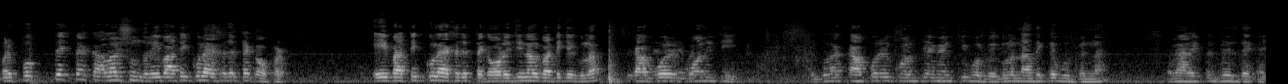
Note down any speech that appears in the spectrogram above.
মানে প্রত্যেকটা কালার সুন্দর। এই বাটিকগুলো এক হাজার টাকা অফার। এই বাটিকগুলো এক হাজার টাকা। অরিজিনাল বাটিক এগুলা। কাপড়ের কোয়ালিটি এগুলা কাপড়ের কোয়ালিটি আমি আর কি বলব? এগুলো না দেখলে বুঝবেন না। আমি আরেকটা ড্রেস দেখাই।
